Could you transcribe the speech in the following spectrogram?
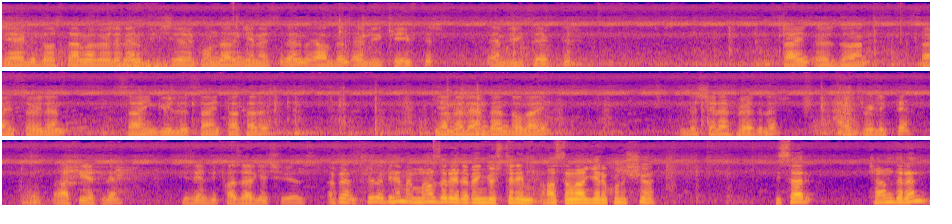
Değerli dostlarıma böyle benim pişirerek onların yemesi benim aldığım en büyük keyiftir. En büyük zevktir. Sayın Özdoğan, Sayın Söylem, Sayın Güllü, Sayın Tatar'ı gelmelerinden dolayı bize şeref verdiler. Hep birlikte afiyetle güzel bir pazar geçiriyoruz. Efendim şöyle bir hemen manzarayı da ben göstereyim. Hasan Algeri konuşuyor. Hisar Çandır'ın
